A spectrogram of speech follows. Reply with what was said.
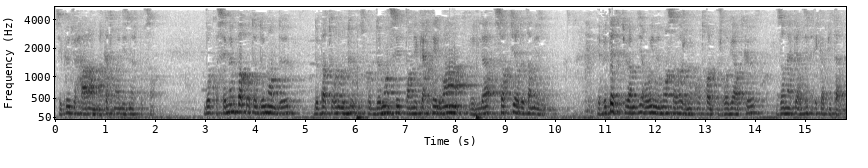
C'est que du haram à 99%. Donc, c'est même pas qu'on te demande de ne pas tourner autour. Ce qu'on te demande, c'est de t'en écarter loin et de la sortir de ta maison. Et peut-être tu vas me dire, oui, mais moi ça va, je me contrôle. Je regarde que zone interdite et capitale.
